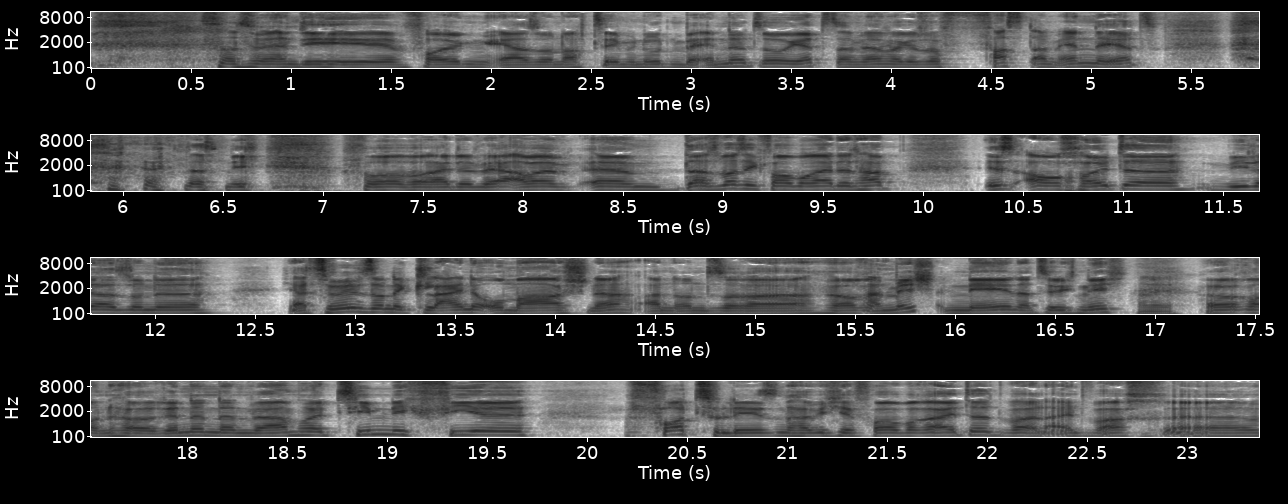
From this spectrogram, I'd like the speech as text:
Sonst wären die Folgen eher so nach zehn Minuten beendet. So jetzt, dann wären wir so fast am Ende jetzt, wenn das nicht vorbereitet wäre. Aber ähm, das, was ich vorbereitet habe, ist auch heute wieder so eine, ja zumindest so eine kleine Hommage ne, an unsere Hörer. An mich? Nee, natürlich nicht. Ah, nee. Hörer und Hörerinnen, denn wir haben heute ziemlich viel vorzulesen, habe ich hier vorbereitet, weil einfach äh,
